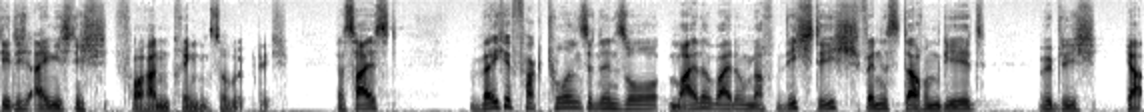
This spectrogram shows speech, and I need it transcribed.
die dich eigentlich nicht voranbringen, so wirklich. Das heißt, welche Faktoren sind denn so meiner Meinung nach wichtig, wenn es darum geht, wirklich ja,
